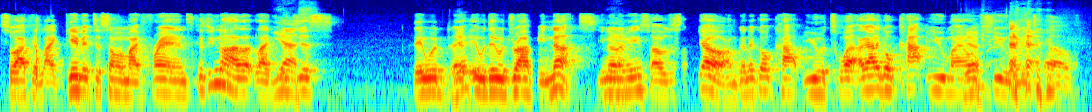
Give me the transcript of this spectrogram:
so I could like give it to some of my friends because you know how like yes. it just they would yeah. it, it, they would drive me nuts. You know yeah. what I mean? So I was just like, yo, I'm gonna go cop you a twelve. I gotta go cop you my yeah. own shoe in a twelve.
